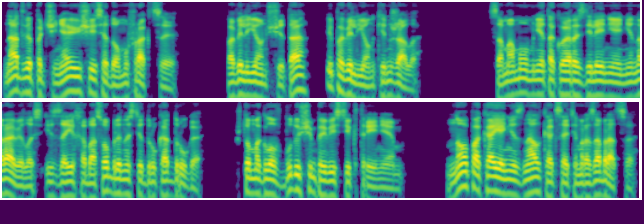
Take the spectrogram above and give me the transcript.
на две подчиняющиеся дому фракции — павильон щита и павильон кинжала. Самому мне такое разделение не нравилось из-за их обособленности друг от друга — что могло в будущем привести к трениям. Но пока я не знал, как с этим разобраться.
